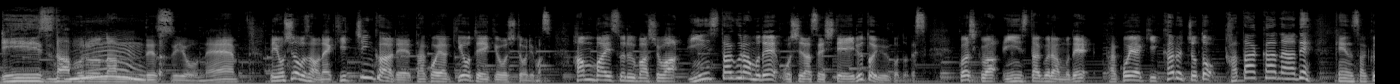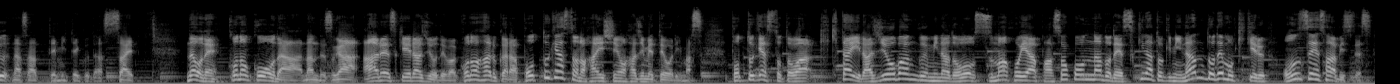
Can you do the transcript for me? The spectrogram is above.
リーズナブルなんですよね。で吉信さんはねキッチンカーでたこ焼きを提供しております。販売する場所はインスタグラムでお知らせしているということです。詳しくはインスタグラムでたこ焼きカルチョとカタカナで検索なさってみてください。なおねこのコーナーなんですが RSK ラジオではこの春からポッドキャストの配信を始めております。ポッドキャストとは聞きたいラジオ番組などをスマホやパソコンなどで好きな時に何度でも聞ける音声サービスです。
